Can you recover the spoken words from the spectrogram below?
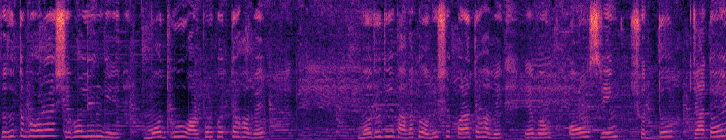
চতুর্থ প্রহরে শিবলিঙ্গে মধু অর্পণ করতে হবে। মধু দিয়ে বাবাকে অভিষেক করাতে হবে এবং ওং শ্রীং সদ্য জাতয়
